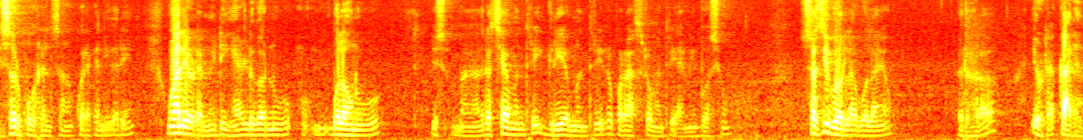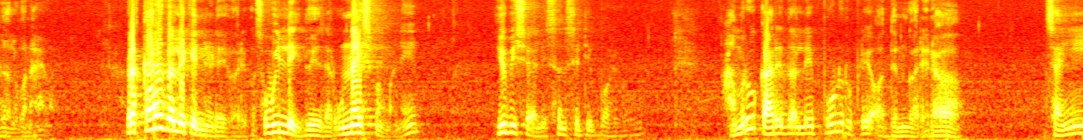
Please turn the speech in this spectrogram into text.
ईश्वर पोखरेलसँग कुराकानी गरेँ। उहाँले एउटा मिटिङ हेल्ड गर्नु बोलाउनु भयो। रक्षा मन्त्री गृहमन्त्री र परराष्ट्र मन्त्री हामी बस्यौँ। सचिवहरूलाई बोलायौँ र एउटा कार्यदल बनायौँ। र कार्यदलले के निर्णय गरेको छ? उहिले दुई हजार उन्नाइसमा भने यो विषय अलिक सेन्सिटिभ भयो। हाम्रो कार्यदलले पूर्ण रूपले अध्ययन गरेर चाहिँ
